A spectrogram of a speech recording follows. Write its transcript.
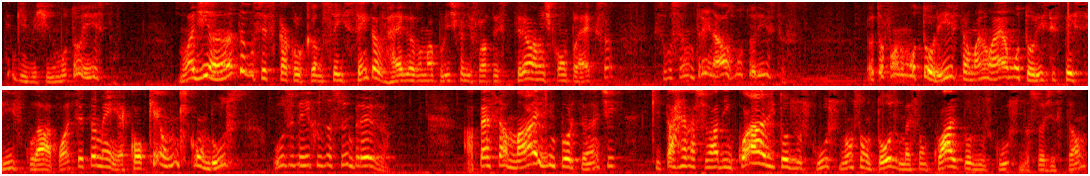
tem que investir no motorista. Não adianta você ficar colocando 600 regras numa política de frota extremamente complexa se você não treinar os motoristas. Eu estou falando motorista, mas não é um motorista específico lá, pode ser também, é qualquer um que conduz os veículos da sua empresa. A peça mais importante, que está relacionada em quase todos os custos, não são todos, mas são quase todos os custos da sua gestão,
